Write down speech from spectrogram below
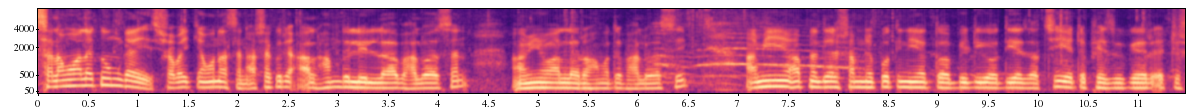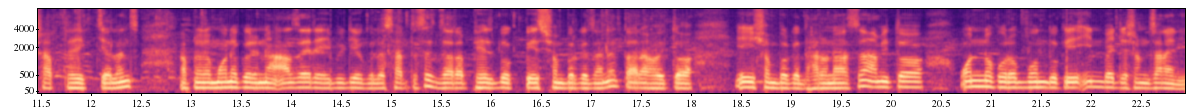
সালামু আলাইকুম গাইস, সবাই কেমন আছেন? আশা করি আলহামদুলিল্লাহ ভালো আছেন। আমিও আল্লাহ রহমতে ভালো আছি। আমি আপনাদের সামনে প্রতিনিয়ত ভিডিও দিয়ে যাচ্ছি। এটা ফেসবুকের একটি সাপ্তাহিক চ্যালেঞ্জ আপনারা মনে করেন না আজাইরে এই ভিডিওগুলো ছাড়তেছে। যারা ফেসবুক পেজ সম্পর্কে জানে, তারা হয়তো এই সম্পর্কে ধারণা আছে। আমি তো অন্য কোনো বন্ধুকে ইনভাইটেশন জানাইনি।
